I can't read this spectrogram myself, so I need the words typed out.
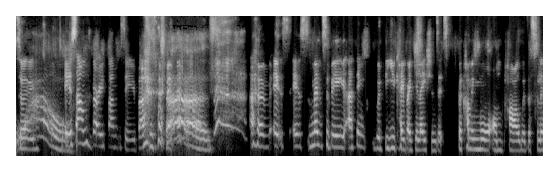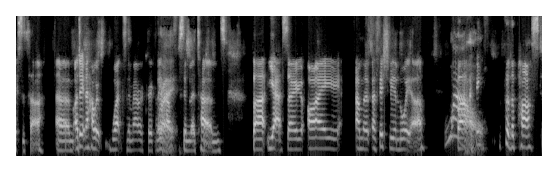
So wow. it sounds very fancy, but it does. um, it's it's meant to be. I think with the UK regulations, it's becoming more on par with a solicitor. Um, I don't know how it works in America if they right. have similar terms, but yeah. So I am a, officially a lawyer. Wow. But I think for the past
